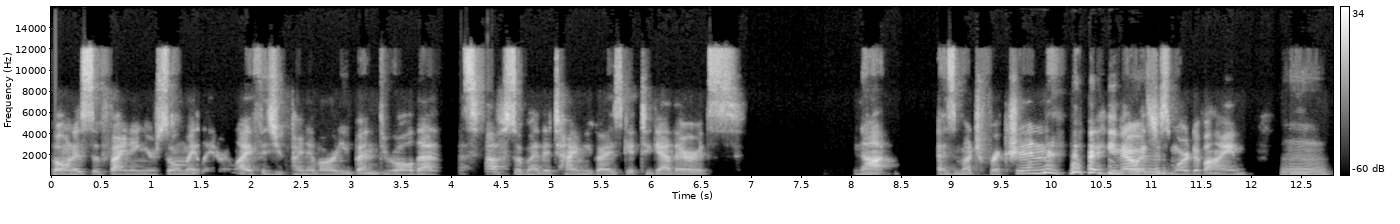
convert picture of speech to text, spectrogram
bonus of finding your soulmate later in life is you kind of already been through all that stuff. So by the time you guys get together, it's not as much friction. you mm-hmm. know, it's just mm-hmm. more divine. Mm,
